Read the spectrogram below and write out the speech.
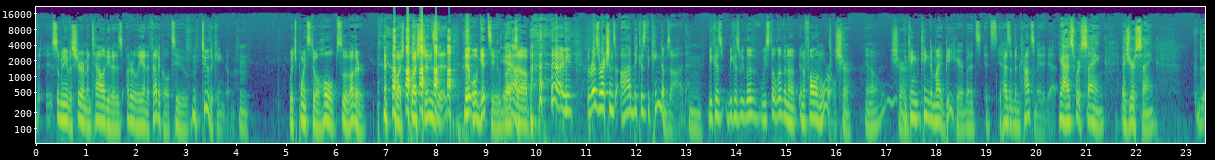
th- so many of us share a mentality that is utterly antithetical to to the kingdom, which points to a whole slew of other questions that, that we'll get to. But Yeah. uh, yeah, I mean, the resurrection's odd because the kingdom's odd because because we live we still live in a in a fallen world. Sure. You know, Sure. The king, kingdom might be here, but it's it's it hasn't been consummated yet. Yeah, as we're saying, as you're saying, the,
